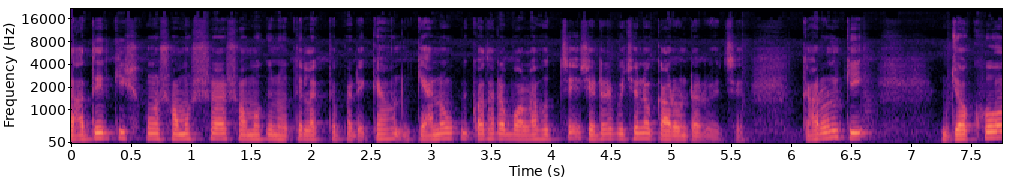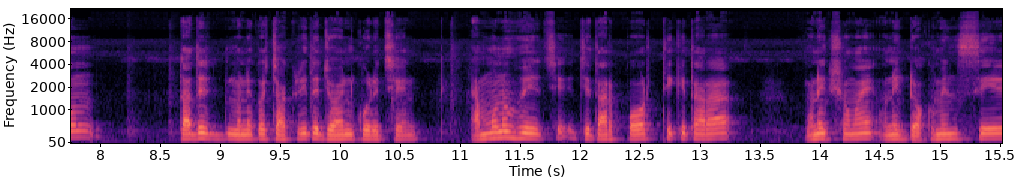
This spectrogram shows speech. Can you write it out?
তাদের কি কোনো সমস্যার সম্মুখীন হতে লাগতে পারে? কেন কেন কথাটা বলা হচ্ছে? সেটার পিছনেও কারণটা রয়েছে। কারণ কি, যখন তাদের মানে চাকরিতে জয়েন করেছেন এমনও হয়েছে যে তারপর থেকে তারা অনেক সময় অনেক ডকুমেন্টসের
